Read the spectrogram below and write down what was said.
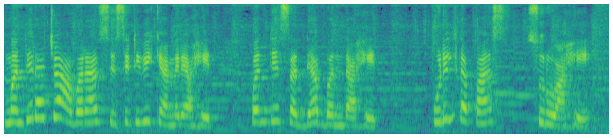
मंदिराच्या आवारात सीसीटीव्ही कॅमेरे आहेत पण ते सध्या बंद आहेत. पुढील तपास सुरू आहे.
